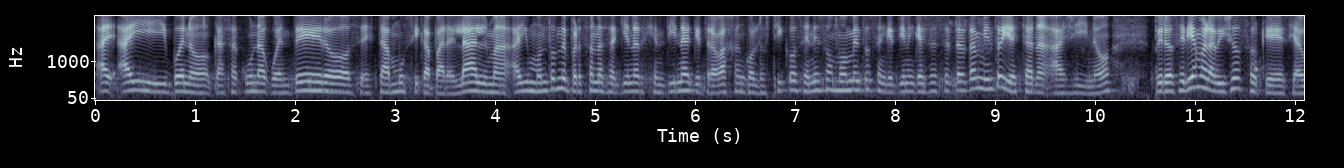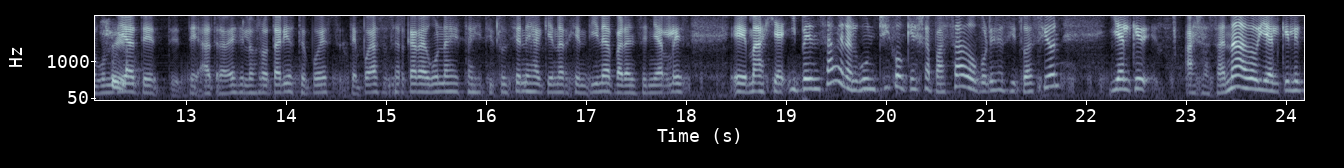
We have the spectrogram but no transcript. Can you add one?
Hay, hay, bueno, Casacuna Cuenteros, está Música para el Alma. Hay un montón de personas aquí en Argentina que trabajan con los chicos en esos momentos en que tienen que hacerse el tratamiento y están allí, ¿no? Pero sería maravilloso que si algún sí. día te, te, te, a través de los rotarios te, puedes, te puedas acercar a algunas de estas instituciones aquí en Argentina para enseñarles eh, magia. Y pensaba en algún chico que haya pasado por esa situación y al que haya sanado y al que le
